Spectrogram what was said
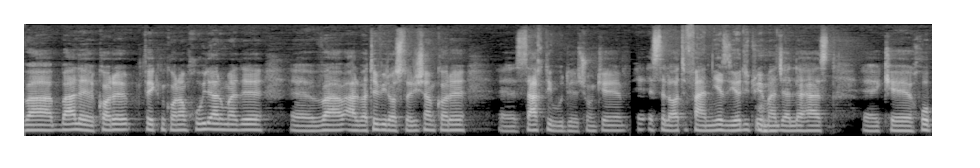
و بله کار فکر می‌کنم خوبی در اومده و البته ویراستاریش هم کار سختی بوده چون که اصطلاحات فنی زیادی توی مجله هست که خب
